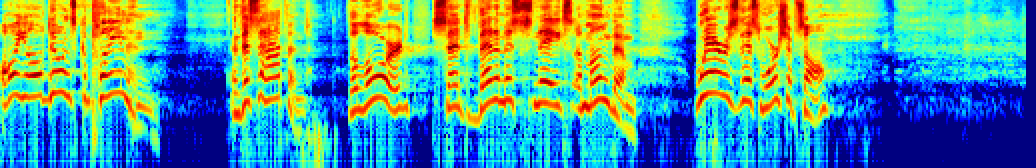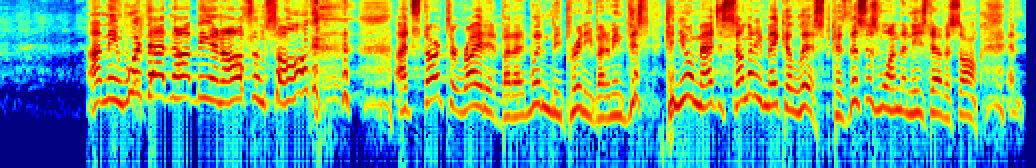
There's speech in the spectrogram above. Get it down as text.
All y'all doing is complaining. And this happened. The Lord sent venomous snakes among them. Where is this worship song? I mean, would that not be an awesome song? I'd start to write it, but it wouldn't be pretty. But I mean, just can you imagine somebody make a list? Because this is one that needs to have a song. And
